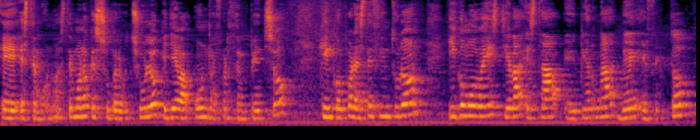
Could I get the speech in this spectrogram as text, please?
eh, este mono, este mono que es súper chulo, que lleva un refuerzo en pecho, que incorpora este cinturón y como veis lleva esta eh, pierna de efecto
